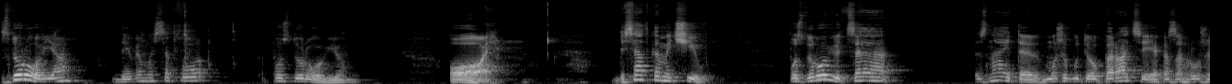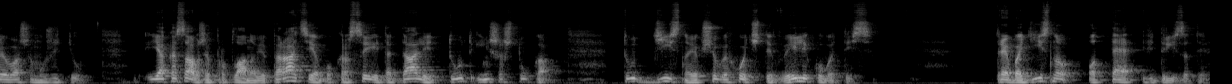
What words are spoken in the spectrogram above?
Здоров'я. Дивимося по, по здоров'ю. Ой. Десятка мечів. По здоров'ю це, знаєте, може бути операція, яка загрожує вашому життю. Я казав вже про планові операції або краси і так далі. Тут інша штука. Тут дійсно, якщо ви хочете вилікуватись, треба дійсно оте відрізати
